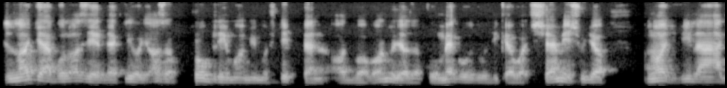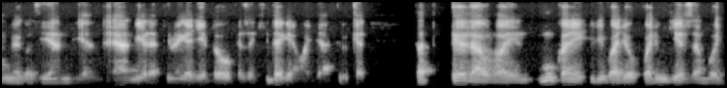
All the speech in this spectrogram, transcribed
nagyjából az érdekli, hogy az a probléma, ami most éppen adva van, hogy az akkor megoldódik-e vagy sem, és ugye a, a nagy világ, meg az ilyen, ilyen elméleti, meg egyéb dolgok, ezek hidegen hagyják őket. Tehát például, ha én munkanélküli vagyok, vagy úgy érzem, hogy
